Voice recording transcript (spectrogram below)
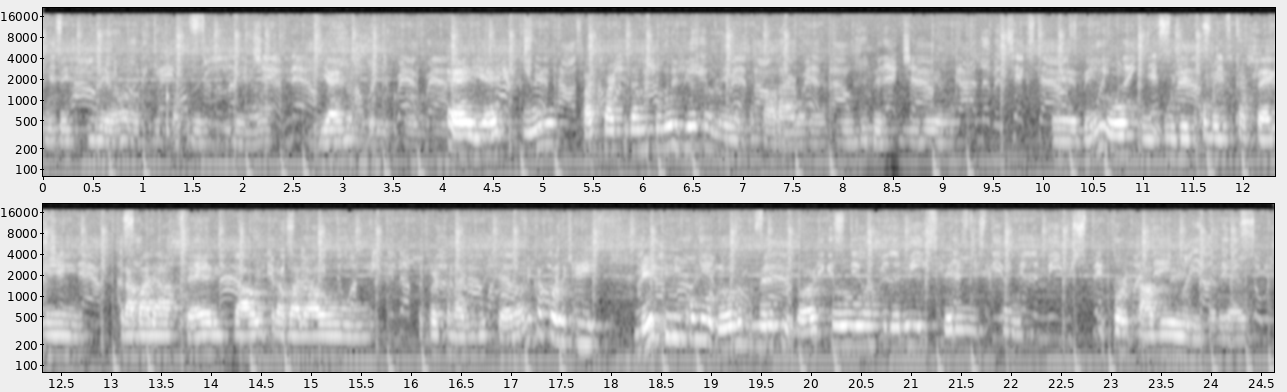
o dente de leão, né? Que ele toca o dente de leão. E aí no. É, e é tipo, faz parte da mitologia também essa parada, né? Do, do dente de leão. É bem louco o jeito como eles conseguem trabalhar a série e tal e trabalhar o, o personagem do Shadow. A única coisa que meio que me incomodou no primeiro episódio foi o lance deles terem, tipo, enforcado ele, tá ligado?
